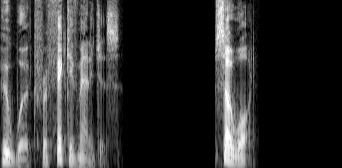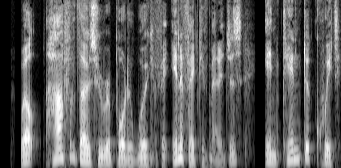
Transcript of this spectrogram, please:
who worked for effective managers. So what? Well, half of those who reported working for ineffective managers intend to quit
